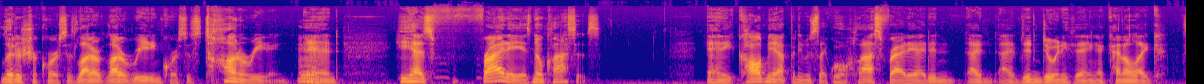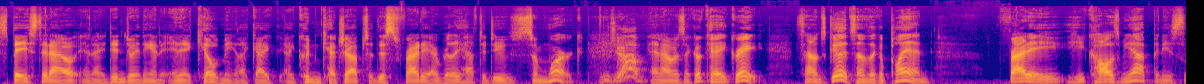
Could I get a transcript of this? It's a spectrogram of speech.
literature courses, a lot of lot of reading courses, ton of reading, and he has Friday has no classes. And he called me up and he was like, "Whoa, last Friday I didn't I, I didn't do anything. I kind of like spaced it out and I didn't do anything and, and it killed me. Like I, I couldn't catch up. So this Friday I really have to do some work." Good job. And I was like, okay, great. sounds good. Sounds like a plan. Friday he calls me up and he's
